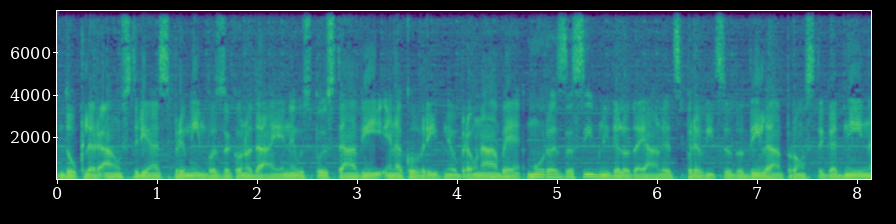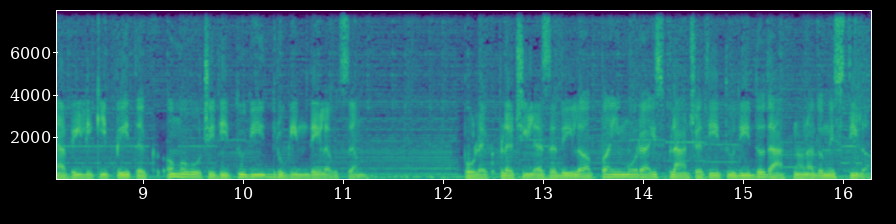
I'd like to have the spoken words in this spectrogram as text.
Dokler Avstrija spremembo zakonodaje ne vzpostavi enakovredne obravnave, mora zasebni delodajalec pravico do dela prostega dne na veliki petek omogočiti tudi drugim delavcem. Poleg plačila za delo pa jim mora izplačati tudi dodatno nadomestilo.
